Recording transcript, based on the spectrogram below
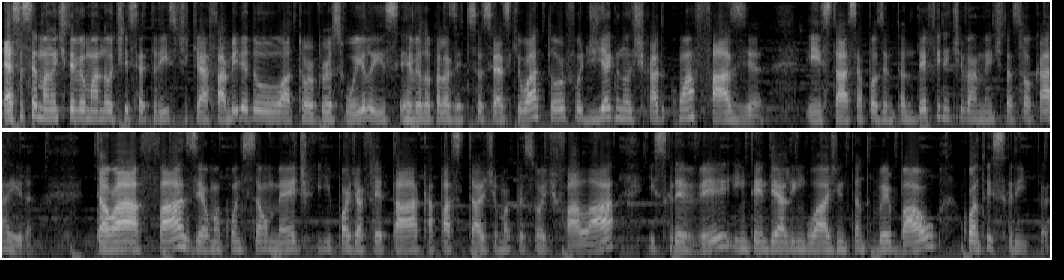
Essa semana a gente teve uma notícia triste que a família do ator Bruce Willis revelou pelas redes sociais que o ator foi diagnosticado com afásia e está se aposentando definitivamente da sua carreira. Então, a fase é uma condição médica que pode afetar a capacidade de uma pessoa de falar, escrever e entender a linguagem tanto verbal quanto escrita.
